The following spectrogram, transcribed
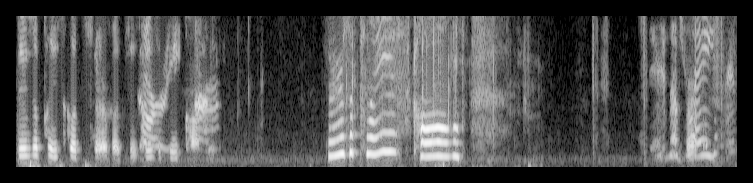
There's a place called Starbucks. It's Sorry. basically coffee. Um, There's a place called. There's a place in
